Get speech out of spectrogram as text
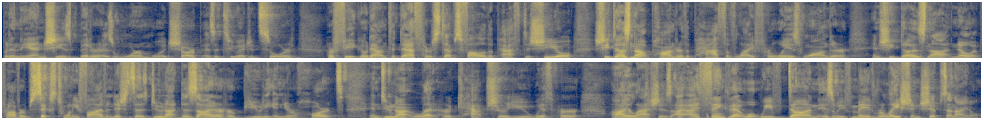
But in the end, she is bitter as wormwood, sharp as a two edged sword. Her feet go down to death, her steps follow the path to Sheol. She does not ponder the path of life, her ways wander, and she does not know it. Proverbs 6:25 in addition says, "Do not desire her beauty in your heart, and do not let her capture you with her eyelashes." I, I think that what we've done is we've made relationships an idol.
